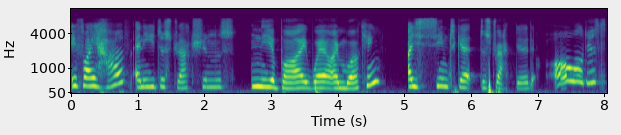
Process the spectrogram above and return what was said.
if I have any distractions nearby where I'm working, I seem to get distracted. Oh, I'll just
